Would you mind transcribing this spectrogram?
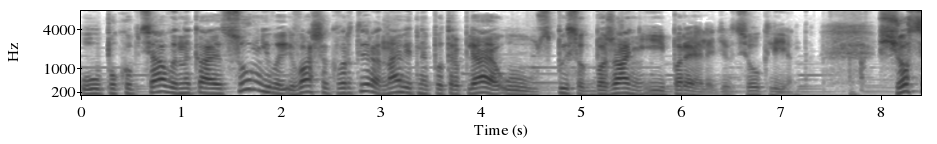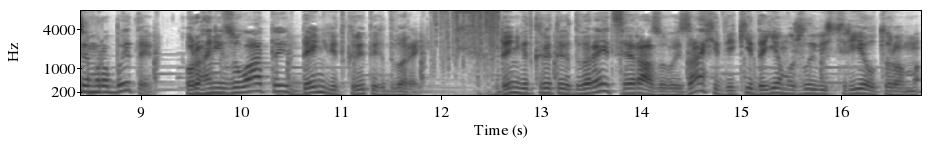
У покупця виникають сумніви, і ваша квартира навіть не потрапляє у список бажань і переглядів цього клієнта. Що з цим робити? Організувати день відкритих дверей. День відкритих дверей це разовий захід, який дає можливість ріелторам,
